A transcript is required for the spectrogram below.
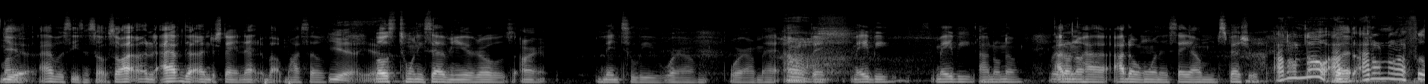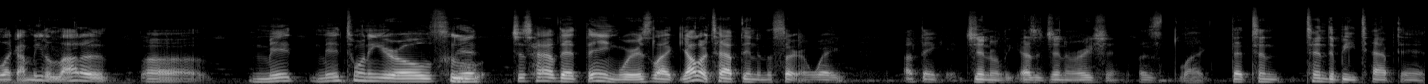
My- Yeah. I have a season soul. So I, I have to understand that about myself. Yeah, yeah. Most 27 year olds aren't mentally where I'm where I'm at. I don't think maybe maybe I don't know. I don't know how I don't want to say I'm special. I don't know. I, I don't know. I feel like I meet a lot of uh, mid mid twenty year olds who Yeah. Just have that thing where it's like y'all are tapped in in a certain way. I think generally as a generation is like that tend tend to be tapped in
